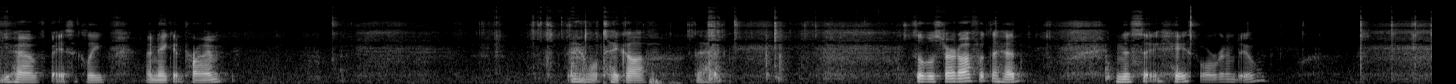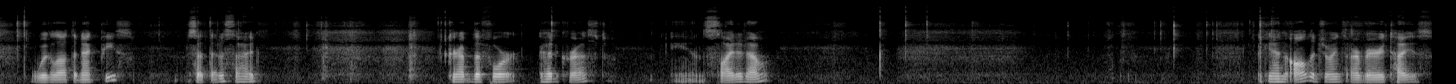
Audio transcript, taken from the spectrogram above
you have basically a naked prime. And we'll take off the head. So we'll start off with the head. In this case, what we're going to do, wiggle out the neck piece set that aside. Grab the forehead crest and slide it out. Again, all the joints are very tight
